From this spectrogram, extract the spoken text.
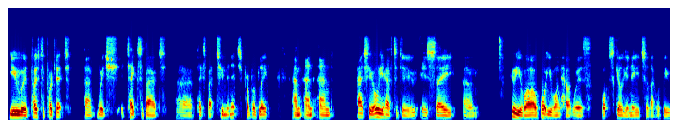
you would post a project, um, which takes about uh, takes about two minutes probably, and and and actually all you have to do is say um, who you are, what you want help with, what skill you need. So that would be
